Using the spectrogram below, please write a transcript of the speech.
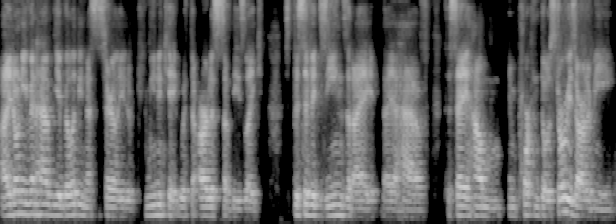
I don't even have the ability necessarily to communicate with the artists of these like specific zines that I that I have to say how important those stories are to me.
